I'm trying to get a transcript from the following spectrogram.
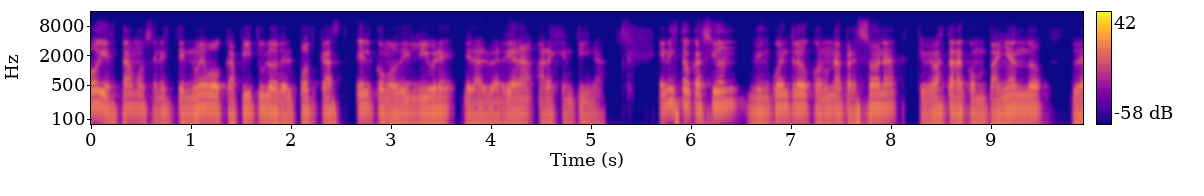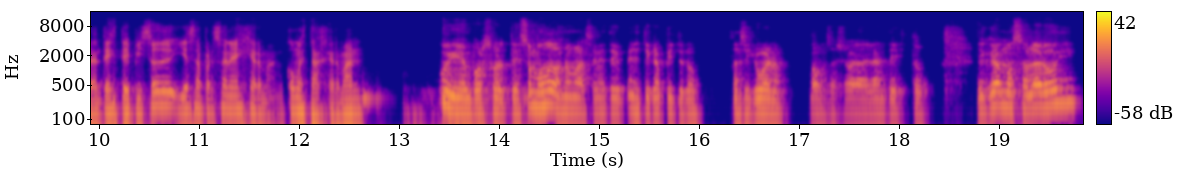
Hoy estamos en este nuevo capítulo del podcast El Comodín Libre de la Alberdiana Argentina. En esta ocasión me encuentro con una persona que me va a estar acompañando durante este episodio y esa persona es Germán. ¿Cómo estás, Germán? Muy bien, por suerte. Somos dos nomás en este, en este capítulo. Así que bueno, vamos a llevar adelante esto. ¿De qué vamos a hablar hoy?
